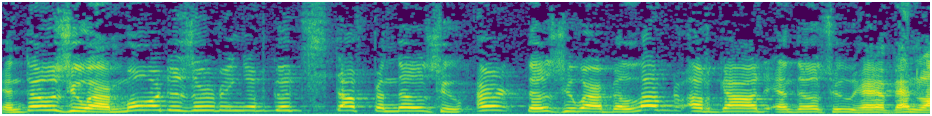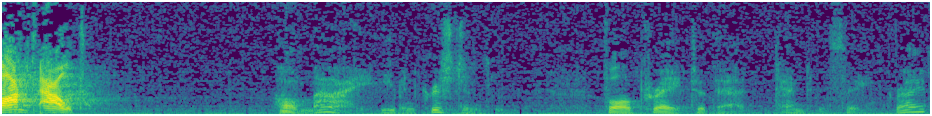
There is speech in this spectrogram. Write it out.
and those who are more deserving of good stuff and those who aren't, those who are beloved of God and those who have been locked out. Oh my, even Christians fall prey to that tendency, right?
